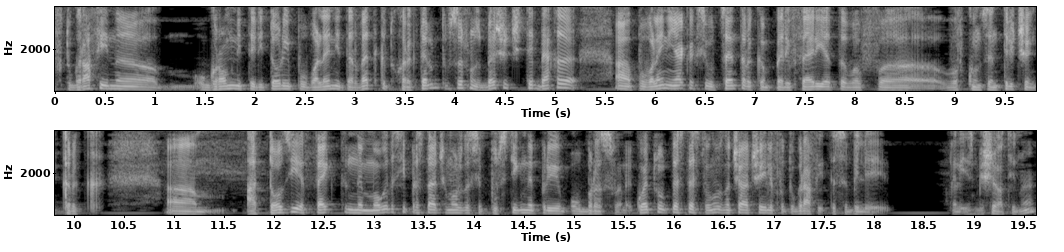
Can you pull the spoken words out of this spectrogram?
фотографии на огромни територии, повалени дървета, като характерното всъщност беше, че те бяха а, повалени някакси от центъра към периферията в, а, в концентричен кръг. А, а този ефект не мога да си представя, че може да се постигне при обръсване, което естествено означава, че или фотографиите са били нали, измишлетина,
